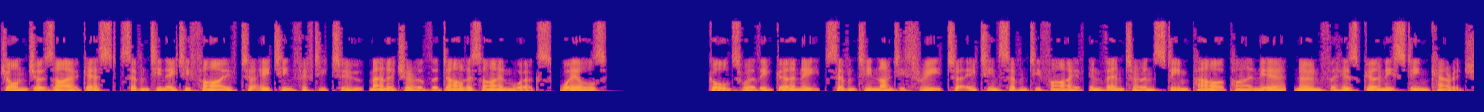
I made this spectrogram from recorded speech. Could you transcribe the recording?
John Josiah Guest (1785–1852), manager of the Dowlais Ironworks, Wales. Goldsworthy Gurney (1793–1875), inventor and steam power pioneer, known for his Gurney steam carriage.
